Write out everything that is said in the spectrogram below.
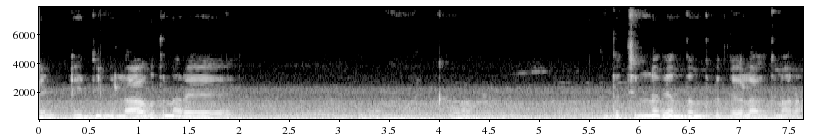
ఏంటి దీన్ని లాగుతున్నారే? అంత చిన్నది అంతంత పెద్దగా లాగుతున్నారా?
